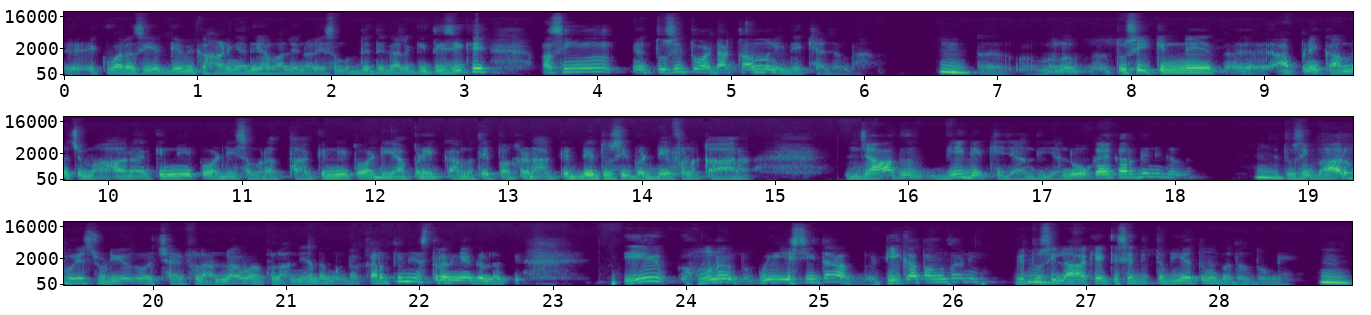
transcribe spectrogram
ਇੱਕ ਵਾਰ ਅਸੀਂ ਅੱਗੇ ਵੀ ਕਹਾਣੀਆਂ ਦੇ ਹਵਾਲੇ ਨਾਲ ਇਸ ਮੁੱਦੇ ਤੇ ਗੱਲ ਕੀਤੀ ਸੀ ਕਿ ਅਸੀਂ ਤੁਸੀਂ ਤੁਹਾਡਾ ਕੰਮ ਨਹੀਂ ਦੇਖਿਆ ਜਾਂਦਾ। ਮਤਲਬ ਤੁਸੀਂ ਕਿੰਨੇ ਆਪਣੇ ਕੰਮ 'ਚ ਮਾਹਰ ਆ ਕਿੰਨੀ ਤੁਹਾਡੀ ਸਮਰੱਥਾ ਕਿੰਨੀ ਤੁਹਾਡੀ ਆਪਣੇ ਕੰਮ ਤੇ ਪਕੜ ਆ ਕਿੱਡੇ ਤੁਸੀਂ ਵੱਡੇ ਫਨਕਾਰ ਆ। ਜਾਤ ਵੀ ਦੇਖੀ ਜਾਂਦੀ ਆ। ਲੋਕ ਐ ਕਰਦੇ ਨੇ ਗੱਲਾਂ। ਤੇ ਤੁਸੀਂ ਬਾਹਰ ਹੋਏ ਸਟੂਡੀਓ ਤੋਂ ਅੱਛਾ ਫਲਾਨਾ ਵਾ ਫਲਾਨਿਆਂ ਦਾ ਮੁੰਡਾ ਕਰਦੇ ਨੇ ਇਸ ਤਰ੍ਹਾਂ ਦੀਆਂ ਗੱਲਾਂ ਇਹ ਹੁਣ ਕੋਈ ਇਸ ਚੀਜ਼ ਦਾ ਟੀਕਾ ਤਾਂ ਆਉਂਦਾ ਨਹੀਂ ਵੀ ਤੁਸੀਂ ਲਾ ਕੇ ਕਿਸੇ ਦੀ ਤਬੀਅਤ ਨੂੰ ਬਦਲ ਦੋਗੇ। ਹੂੰ।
